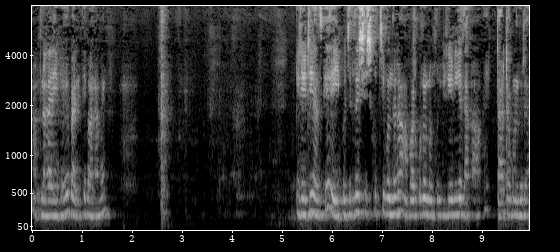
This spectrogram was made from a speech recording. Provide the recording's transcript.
আপনারা এইভাবে বাড়িতে বানাবেন। ভিডিওটি আজকে এই পর্যন্ত শেষ করছি বন্ধুরা। আবার কোনো নতুন ভিডিও নিয়ে দেখা হবে। টাটা বন্ধুরা।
